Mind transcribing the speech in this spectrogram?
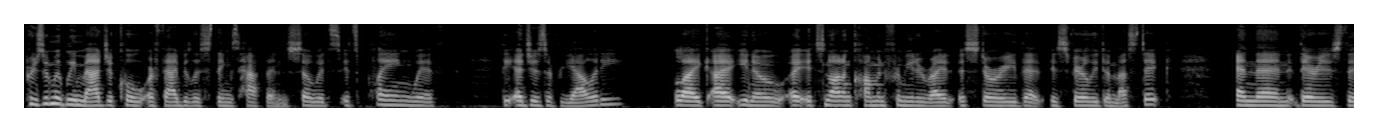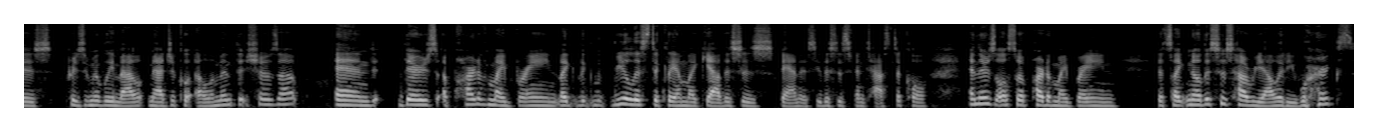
presumably magical or fabulous things happen. So it's it's playing with the edges of reality. Like I, you know, it's not uncommon for me to write a story that is fairly domestic and then there is this presumably ma- magical element that shows up and there's a part of my brain like realistically i'm like yeah this is fantasy. This is fantastical. And there's also a part of my brain that's like no this is how reality works.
